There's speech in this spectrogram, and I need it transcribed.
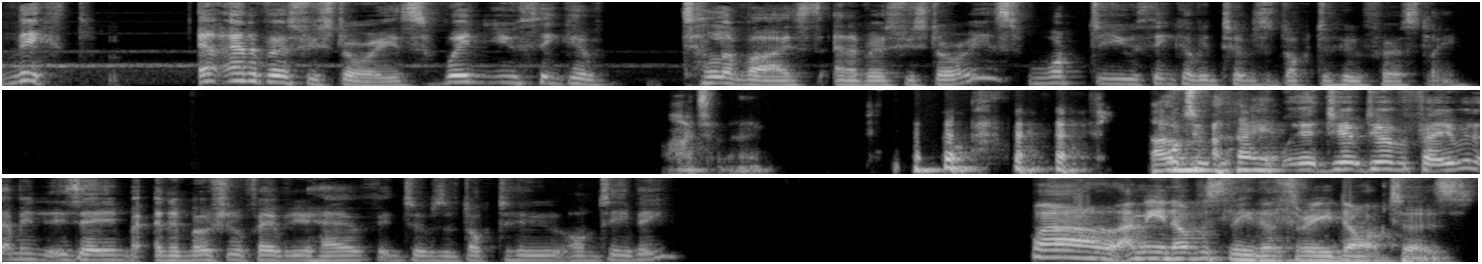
Nick, anniversary stories. When you think of televised anniversary stories, what do you think of in terms of Doctor Who? Firstly, I don't know. What's Um, your- I- do, you, do you have a favourite? I mean, is there an emotional favourite you have in terms of Doctor Who on TV? Well, I mean, obviously the three doctors,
